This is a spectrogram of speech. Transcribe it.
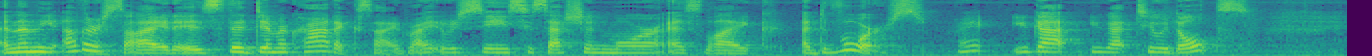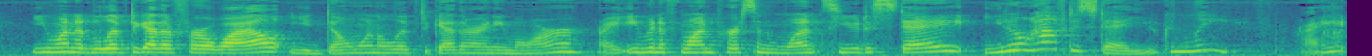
And then the other side is the democratic side, right? We see secession more as like a divorce, right? You got you got two adults, You wanted to live together for a while, you don't want to live together anymore, right? Even if one person wants you to stay, you don't have to stay, you can leave. Right,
